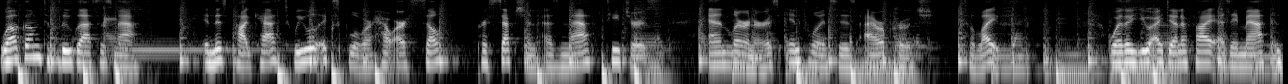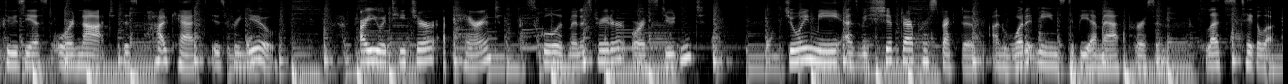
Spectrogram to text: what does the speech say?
Welcome to Blue Glasses Math. In this podcast, we will explore how our self perception as math teachers and learners influences our approach to life. Whether you identify as a math enthusiast or not, this podcast is for you. Are you a teacher, a parent, a school administrator, or a student? Join me as we shift our perspective on what it means to be a math person. Let's take a look.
